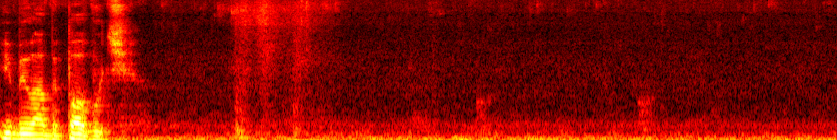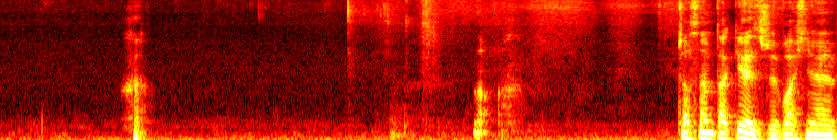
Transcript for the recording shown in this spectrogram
I byłaby powódź. Czasem tak jest, że właśnie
